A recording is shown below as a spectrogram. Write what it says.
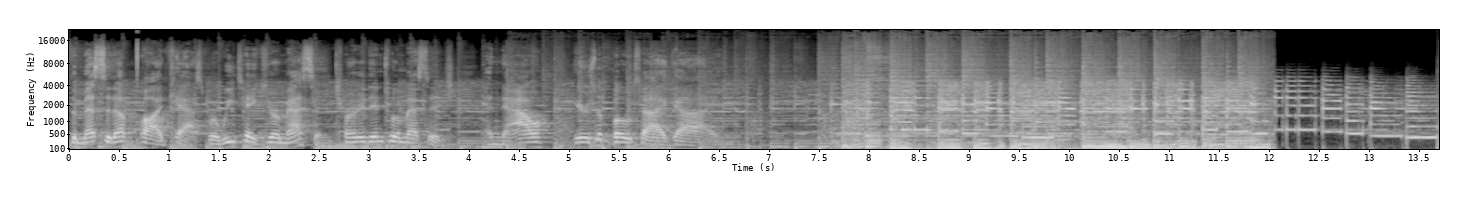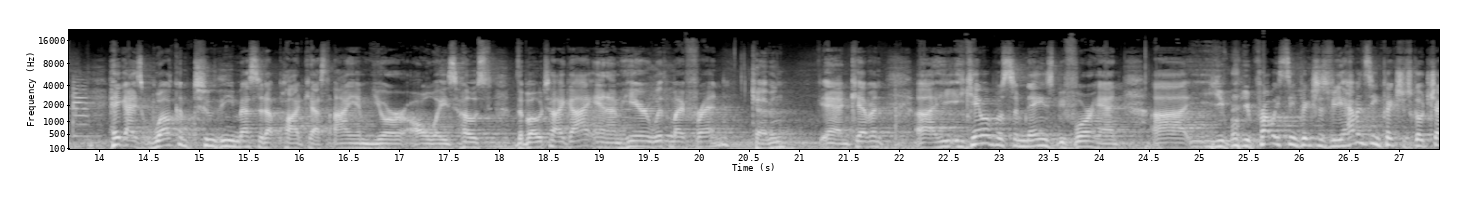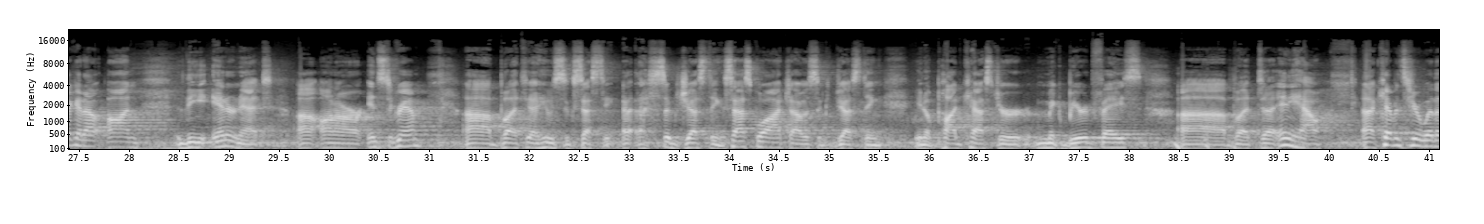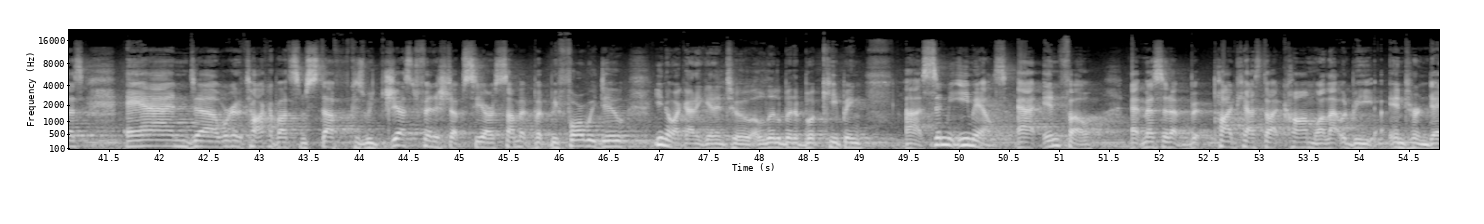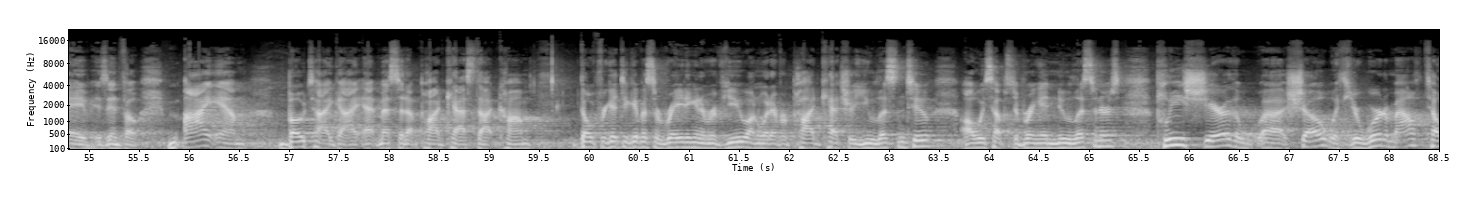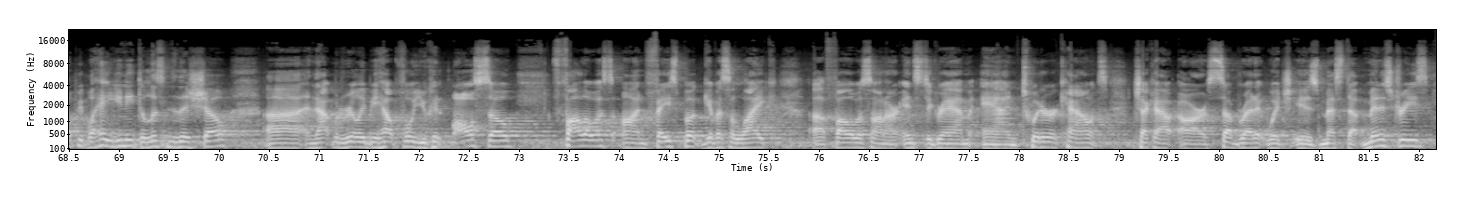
the Mess It Up podcast, where we take your mess and turn it into a message. And now, here's the Bowtie Guy. Hey guys, welcome to the Mess It Up podcast. I am your always host, the Bowtie Guy, and I'm here with my friend Kevin. And Kevin, uh, he, he, came up with some names beforehand. Uh, you, you've probably seen pictures. If you haven't seen pictures, go check it out on the internet uh, on our Instagram. Uh, but uh, he was suggesting, uh, suggesting Sasquatch. I was suggesting, you know, podcaster McBeardface. but anyhow, Kevin's here with us, and we're going to talk about some stuff because we just finished up CR Summit. But before we do, you know, I got to get into a little bit of bookkeeping. send me emails at info info at messituppodcast.com. Well, that would be intern Dave is info. I am bowtie guy at messituppodcast.com. Don't forget to give us a rating and a review on whatever podcatcher you listen to. Always helps to bring in new listeners. Please share the uh, show with your word of mouth. Tell people, hey, you need to listen to this show, uh, and that would really be helpful. You can also follow us on Facebook, give us a like, uh, follow us on our Instagram and Twitter accounts. Check out our subreddit, which is Mess It Up Ministries.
